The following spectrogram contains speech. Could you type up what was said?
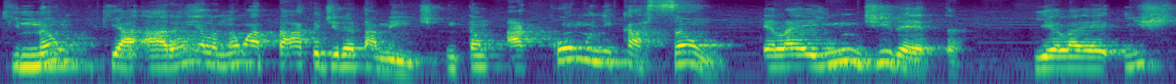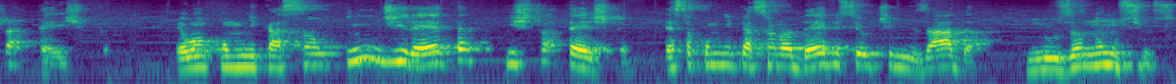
que não, que a aranha ela não ataca diretamente. Então, a comunicação ela é indireta e ela é estratégica é uma comunicação indireta e estratégica. Essa comunicação ela deve ser utilizada nos anúncios.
